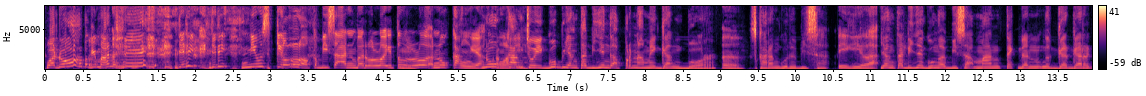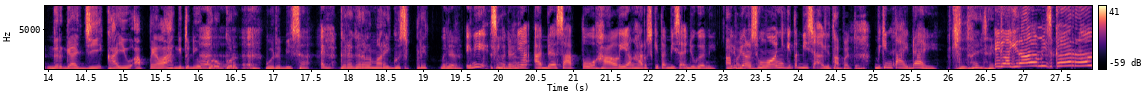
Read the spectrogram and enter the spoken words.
Waduh, bagaimana nih? jadi jadi new skill lo, kebiasaan baru lo itu lo nukang ya. Nukang cuy, gue yang tadinya nggak pernah megang bor, Eh. sekarang gue udah bisa. Ih gila. Yang tadinya gue nggak bisa mantek dan ngegar gergaji kayu apelah gitu diukur-ukur, gue udah bisa. Eh. Gara-gara lemari gue split. Bener. Ini sebenarnya ada satu hal yang harus kita bisa juga nih. Jadi Apa biar itu? semuanya kita bisa gitu. Apa itu? Bikin tie dye. Bikin tie dye. Eh lagi rame sekarang.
